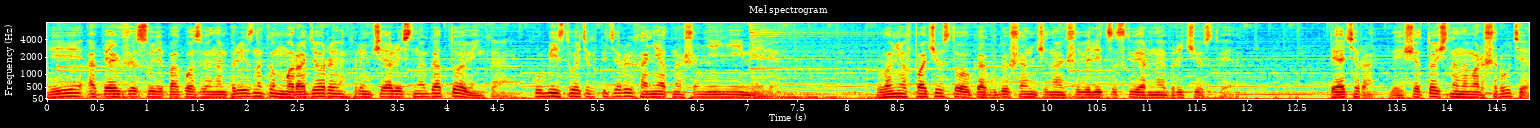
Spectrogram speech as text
И, опять же, судя по косвенным признакам, мародеры примчались на готовенько. К убийству этих пятерых они отношения не имели. Лунев почувствовал, как в душе начинает шевелиться скверное предчувствие. Пятеро? Да еще точно на маршруте?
